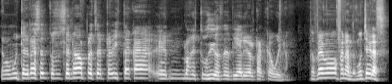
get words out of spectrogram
muchas gracias entonces, Senado, por esta entrevista acá en los estudios del diario El Rancagüino. Nos vemos, Fernando. Muchas gracias.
